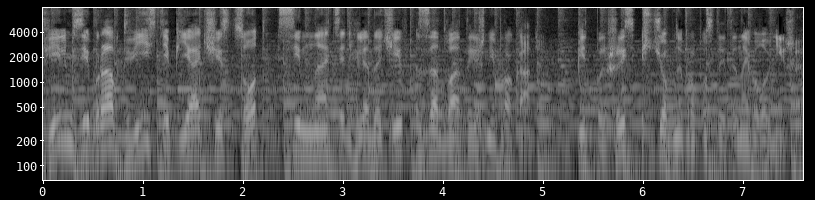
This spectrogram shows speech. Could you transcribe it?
Фільм зібрав 205 617 глядачів за два тижні прокату. Підпишись, щоб не пропустити найголовніше.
